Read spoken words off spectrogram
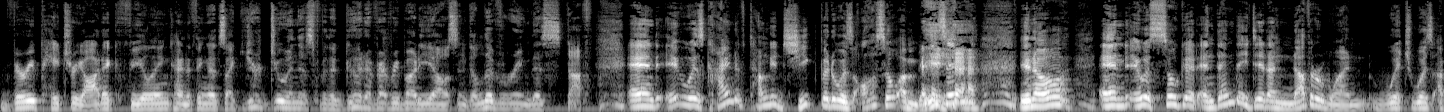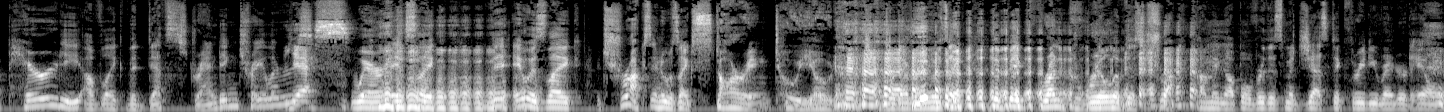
very patriotic feeling kind of thing. It's like you're doing this for the good of everybody else and delivering this stuff, and it was kind of tongue in cheek, but it was also amazing, Yeah. you know. and it was so good. And then they did another one, which was a parody of like the Death Stranding trailers. Yes. Where it's like the- it was like trucks, and it was like starring Toyota, or whatever. It was like the big front grill of this truck coming up over this majestic 3D rendered hill,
